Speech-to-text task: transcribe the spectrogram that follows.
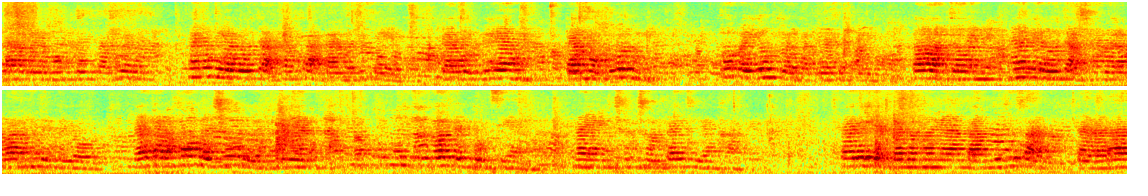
และอวัยวะทุกประเภทให้นักเรียนรู้จักทักษะการปฏิเสธการหลีกเลี่ยงการหมกมุ่นเข้าไปยุ่งเกี่ยวกับยาเสพติดตลอดจนให้นักเรียนรู้จักใช้เวลาว่างให้เป็นประโยชน์ และการเข้าไปช่วยเหลือนักเรียนที่คิดว่าเป็นกลุ่มเสี่ยงในชุมชนใกล้เคียงค่ะ รายละเอียดการดำเนินงานตามยุทธศาสตร์แต่ละด้าน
